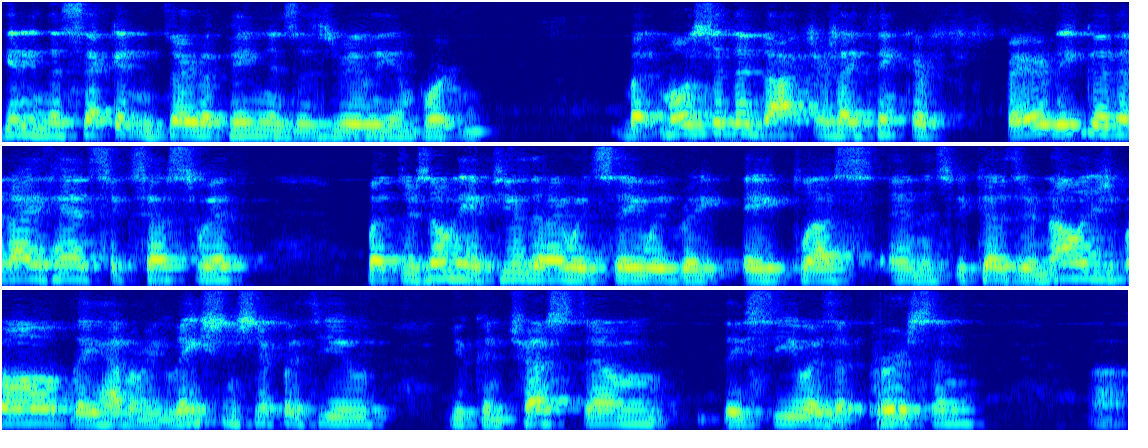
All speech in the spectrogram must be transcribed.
getting the second and third opinions is really important. But most of the doctors I think are fairly good that I've had success with, but there's only a few that I would say would rate A plus, and it's because they're knowledgeable, they have a relationship with you, you can trust them, they see you as a person, uh,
